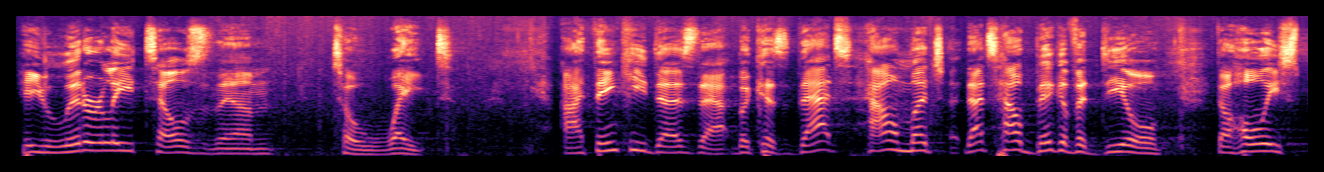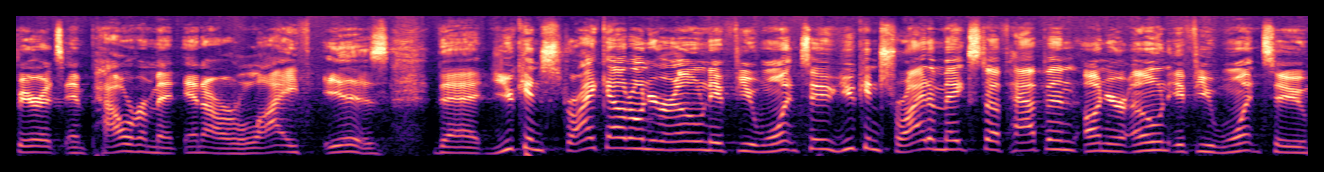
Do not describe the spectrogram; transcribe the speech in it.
he literally tells them to wait. I think he does that because that's how much, that's how big of a deal the Holy Spirit's empowerment in our life is. That you can strike out on your own if you want to, you can try to make stuff happen on your own if you want to,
